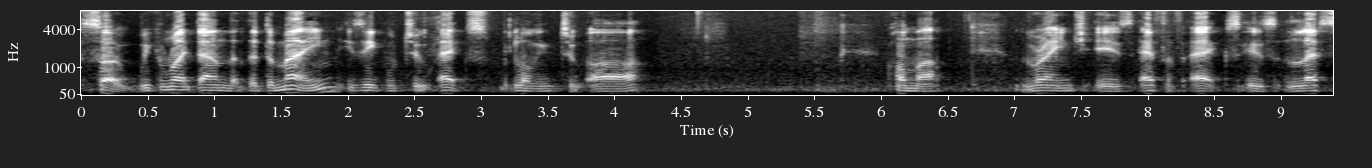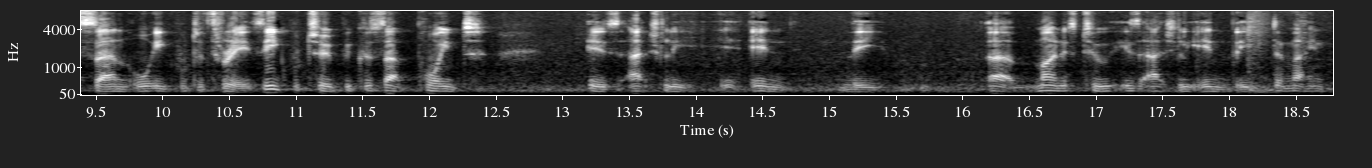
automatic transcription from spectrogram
So we can write down that the domain is equal to x belonging to R, comma, range is f of x is less than or equal to 3. It's equal to because that point is actually in the uh, minus 2 is actually in the domain.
